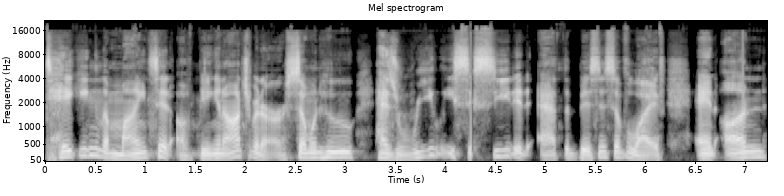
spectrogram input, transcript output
taking the mindset of being an entrepreneur, someone who has really succeeded at the business of life and un-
